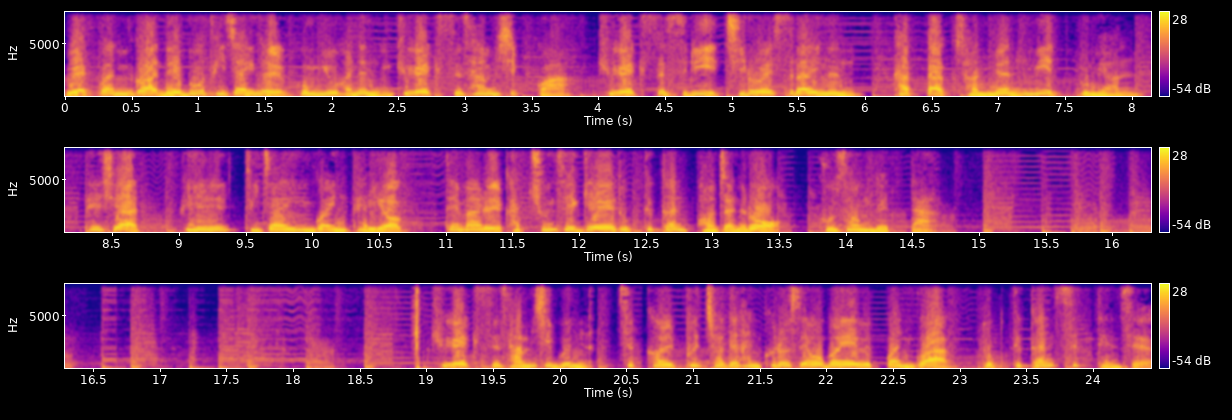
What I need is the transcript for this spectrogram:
외관과 내부 디자인을 공유하는 QX30과 QX3 지로S 라인은 각각 전면 및 후면, 패시앗, 휠 디자인과 인테리어, 테마를 갖춘 3개의 독특한 버전으로 구성됐다. QX30은 스컬프처드 한 크로스오버의 외관과 독특한 스탠스,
